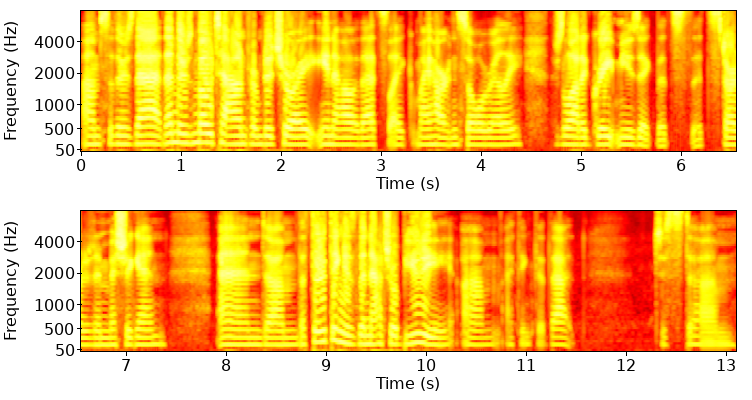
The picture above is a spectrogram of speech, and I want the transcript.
Um, so there's that. Then there's Motown from Detroit. You know, that's like my heart and soul. Really, there's a lot of great music that's that's started in Michigan, and um, the third thing is the natural beauty. Um, I think that that just um,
